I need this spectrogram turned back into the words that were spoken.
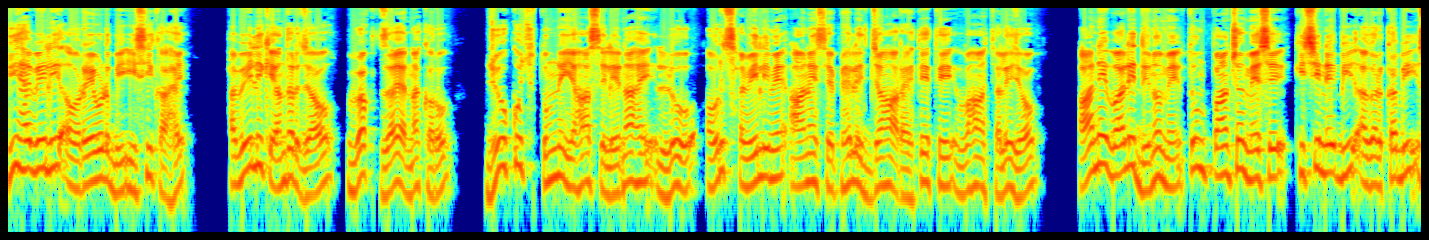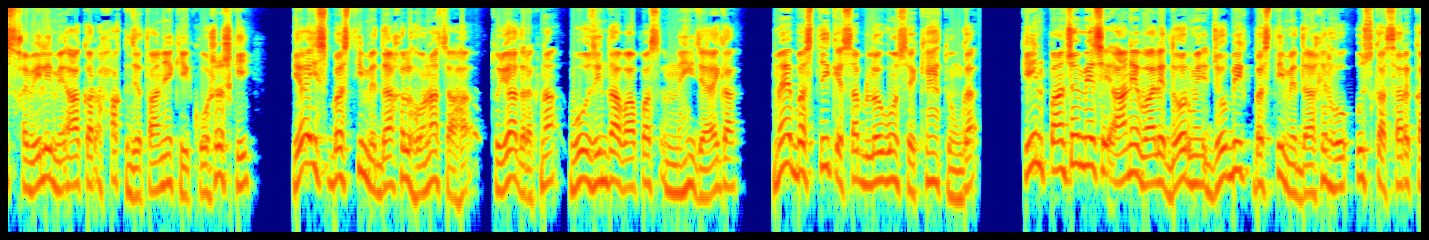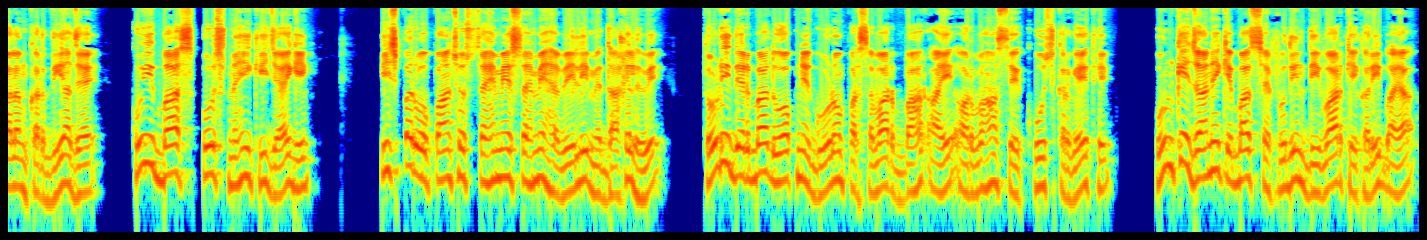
ये हवेली और रेवड़ भी इसी का है। हवेली के अंदर जाओ, वक्त ज़ाया न करो। जो कुछ तुमने यहाँ से लेना है, लो और इस हवेली में आने से पहले जहाँ रहते थे, वहाँ चले जाओ। आने वाले दिनों में तुम पाँचों में से किसी ने भी अगर कभी इस हवेली में आकर हक जताने की कोशिश की या इस बस्ती में दाखिल होना चाहा तो याद रखना, वो ज़िंदा वापस नहीं जाएगा। मैं बस्ती के सब लोगों से कह दूँगा कि इन पाँचों में से आने वाले दौर में जो भी बस्ती में दाखिल हो, उसका सर कलम कर दिया जाए। कोई बास पुरुष नहीं की जाएगी। इस पर वो पाँचों सहमे सहमे हवेली में दाखिल हुए। थोड़ी देर बाद वो अपने घोड़ों पर सवार बाहर आए और वहाँ से कूच कर गए थे। उनके जाने के बाद सैफुद्दीन दीवार के करीब आया।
